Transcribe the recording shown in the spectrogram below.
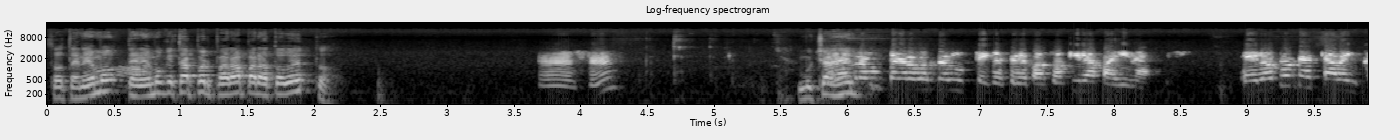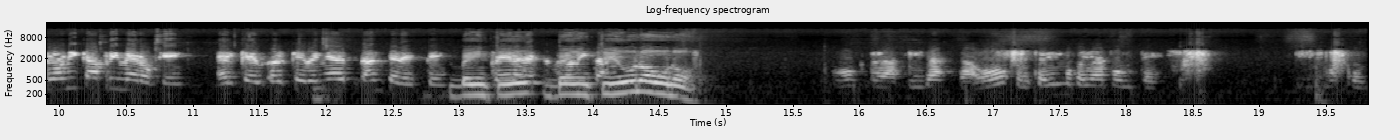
So, tenemos, tenemos que estar preparados para todo esto. Ujú. Mucha Voy a gente. preguntar algo usted que se me pasó aquí la página. El otro que estaba en crónica primero, ¿qué? El que, el que venía antes de este. 20 Espera, de Crónica. 21-1. Ok, aquí ya está. Ok, este mismo que ya apunté. Ok.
